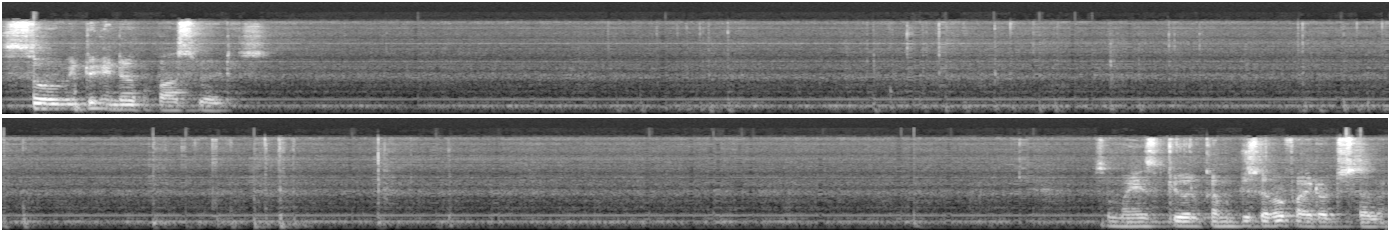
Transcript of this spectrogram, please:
So we need to enter password so mysql community server 5.7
